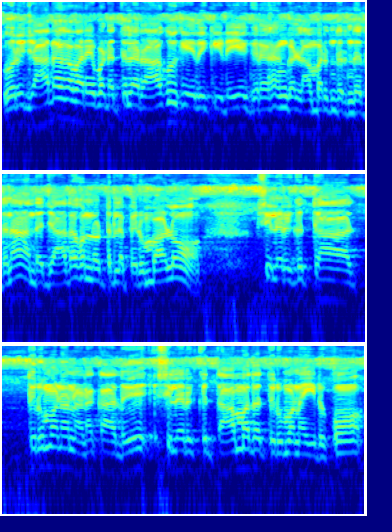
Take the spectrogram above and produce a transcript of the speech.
ஒரு ஜாதக வரைபடத்துல ராகு கேதுக்கு இடையே கிரகங்கள் அமர்ந்திருந்ததுன்னா அந்த ஜாதக நோட்டுல பெரும்பாலும் சிலருக்கு தா திருமணம் நடக்காது. சிலருக்கு தாமத திருமணம் இருக்கும்.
